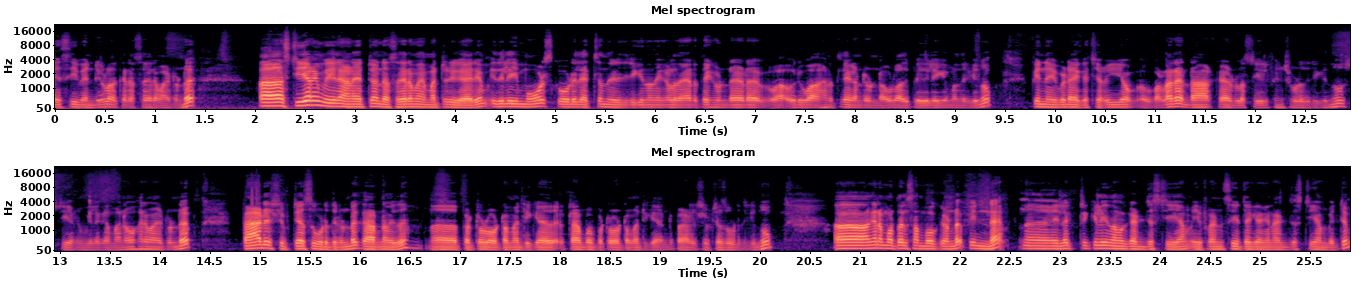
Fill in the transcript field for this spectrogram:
എ സി വെന്റുകളും ഒക്കെ രസകരമായിട്ടുണ്ട്. സ്റ്റിയറിംഗ് വീലാണ് ഏറ്റവും രസകരമായ മറ്റൊരു കാര്യം. ഇതിൽ ഈ മോഴ്സ് കോഡിൽ എച്ച് എന്ന് എഴുതിയിരിക്കുന്നത് നിങ്ങൾ നേരത്തെ ഹുണ്ടയുടെ ഒരു വാഹനത്തിലേ കണ്ടിട്ടുണ്ടാവുള്ളൂ. അതിപ്പോൾ ഇതിലേക്കും വന്നിരിക്കുന്നു. പിന്നെ ഇവിടെയൊക്കെ ചെറിയ വളരെ ഡാർക്ക് ആയിട്ടുള്ള സ്റ്റീൽ ഫിനിഷ് കൊടുത്തിരിക്കുന്നു. സ്റ്റിയറിംഗ് വീലൊക്കെ മനോഹരമായിട്ടുണ്ട്. പാഡ് ഷിഫ്റ്റേഴ്സ് കൊടുത്തിട്ടുണ്ട്. കാരണം ഇത് പെട്രോൾ ഓട്ടോമാറ്റിക് ടാമ്പോ പെട്രോൾ ഓട്ടോമാറ്റിക് ആയിട്ട് പാഡ് ഷിഫ്റ്റേഴ്സ് കൊടുത്തിരിക്കുന്നു. അങ്ങനെ മൊത്തം സംഭവമൊക്കെ ഉണ്ട് പിന്നെ ഇലക്ട്രിക്കലി നമുക്ക് അഡ്ജസ്റ്റ് ചെയ്യാം. ഈ ഫ്രണ്ട് സീറ്റൊക്കെ അങ്ങനെ അഡ്ജസ്റ്റ് ചെയ്യാൻ പറ്റും.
